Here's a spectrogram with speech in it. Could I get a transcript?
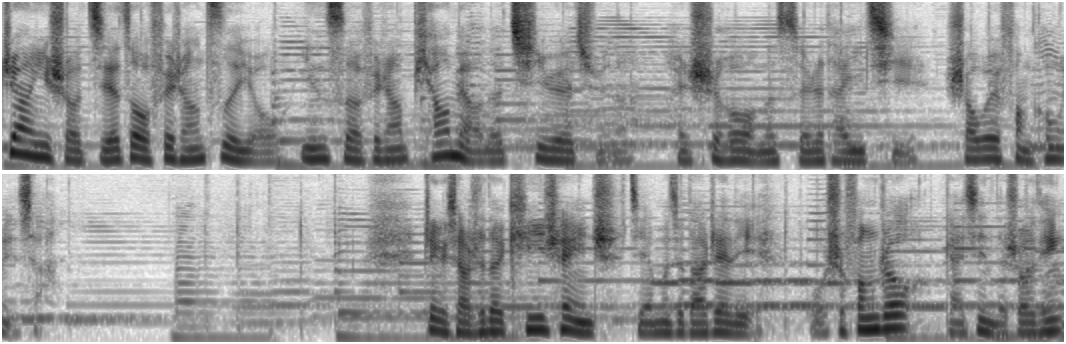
这样一首节奏非常自由、音色非常飘渺的器乐曲呢，很适合我们随着它一起稍微放空一下。这个小时的 Key Change 节目就到这里，我是方舟，感谢你的收听。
